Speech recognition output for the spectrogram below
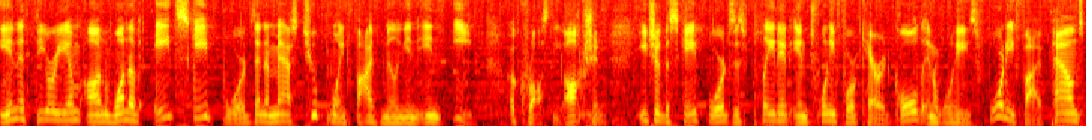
in Ethereum on one of eight skateboards and amassed 2.5 million in ETH across the auction. Each of the skateboards is plated in 24 karat gold and weighs 45 pounds,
